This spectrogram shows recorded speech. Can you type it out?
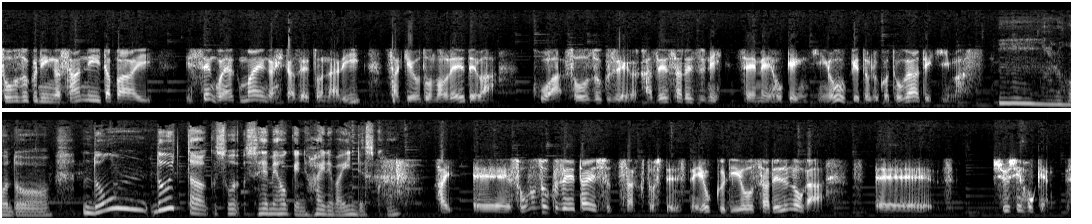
相続人が3人いた場合1500万円が非課税となり先ほどの例では子は相続税が課税されずに生命保険金を受け取ることができます。うんなるほど。どんどういった生命保険に入ればいいんですか？はい、えー、相続税対策としてですねよく利用されるのが、えー、就寝保険で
